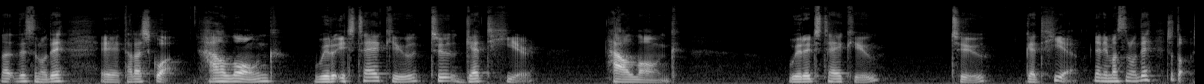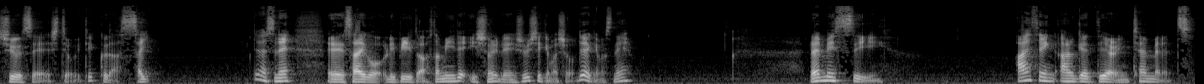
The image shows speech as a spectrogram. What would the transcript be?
た。ですので、えー、正しくは、how long will it take you to get here? How long will it take you to get here? になりますので、ちょっと修正しておいてください。ではですね、えー、最後、 repeat after me で一緒に練習していきましょう。では、いきますね。Let me see. I think I'll get there in 10 minutes.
